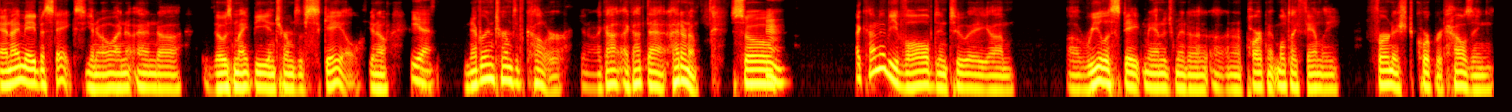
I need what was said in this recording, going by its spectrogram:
and I made mistakes, you know, and, and, uh, those might be in terms of scale, you know, yeah, never in terms of color, you know, I got, I got that. I don't know. So hmm. I kind of evolved into a, um, uh, real estate management, uh, uh, an apartment, multifamily furnished corporate housing.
